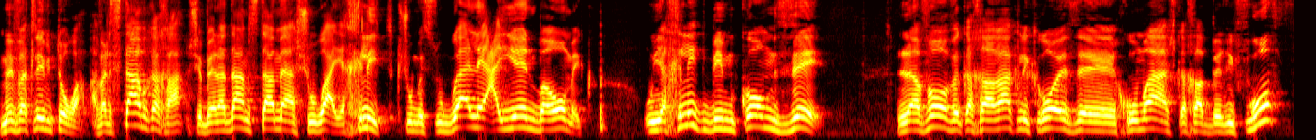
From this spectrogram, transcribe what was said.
מבטלים תורה. אבל סתם ככה, שבן אדם סתם מהשורה יחליט, כשהוא מסוגל לעיין בעומק, הוא יחליט במקום זה לבוא וככה רק לקרוא איזה חומש ככה ברפרוף,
